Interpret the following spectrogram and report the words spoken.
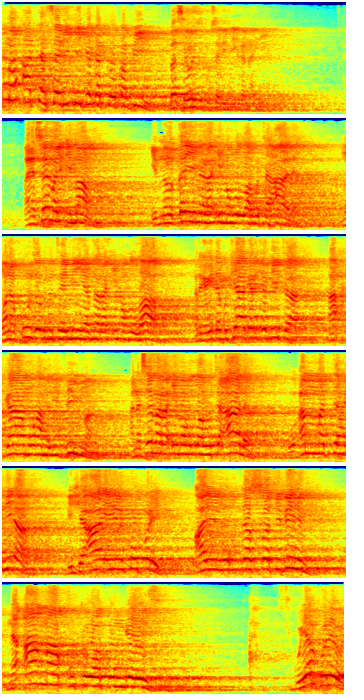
kama atasalimika katika ukafiri basi hawezi kusalimika na hii anasema al-imam ibn al-qayyim rahimahullah ta'ala mwanafunzi wa ibn taymiyyah rahimahullah katika kitabu chake alichokiita ahkamu ahli dhimma anasema rahimahullah ta'ala wa amma at-tahni'a bi sha'air al-kufri al-mukhtassati bihim na ama kutoa pongezi siku yako leo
